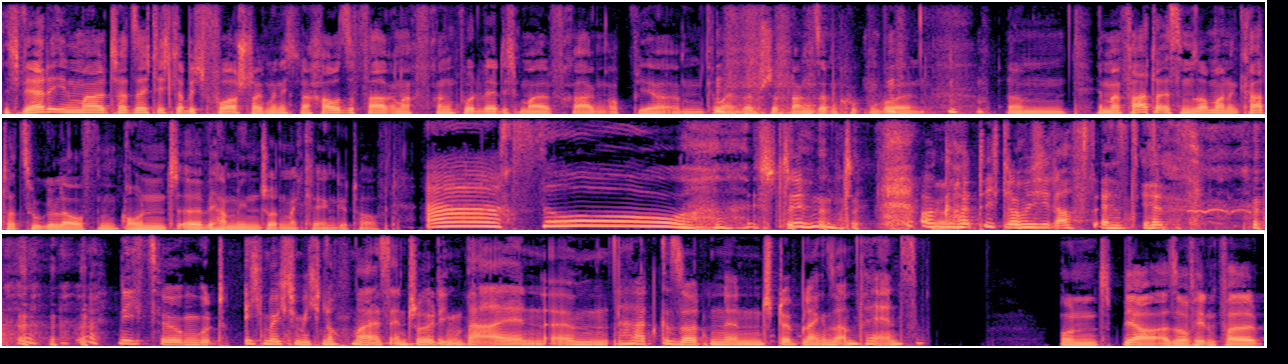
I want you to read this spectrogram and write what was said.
ich werde ihn mal tatsächlich, glaube ich, vorschlagen. Wenn ich nach Hause fahre, nach Frankfurt, werde ich mal fragen, ob wir ähm, gemeinsam Stück langsam gucken wollen. ähm, ja, mein Vater ist im Sommer einen Kater zugelaufen und äh, wir haben ihn John McClane getauft. Ach so, stimmt. Oh Gott, ich glaube, ich raff's erst jetzt. Nichts für ungut. Ich möchte mich nochmals entschuldigen bei allen ähm, hartgesottenen Stirb langsam Fans. Und ja, also auf jeden Fall,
